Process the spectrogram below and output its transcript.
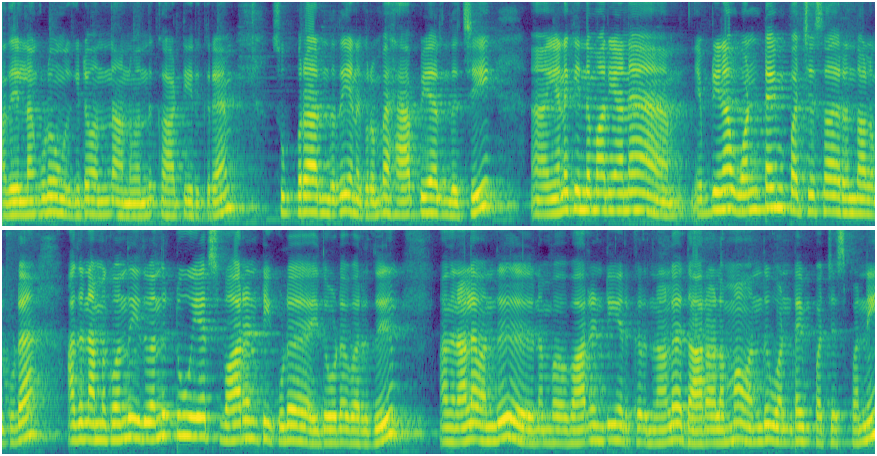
அதையெல்லாம் கூட உங்ககிட்ட வந்து நான் வந்து காட்டியிருக்கிறேன். சூப்பராக இருந்தது. எனக்கு ரொம்ப ஹாப்பியாக இருந்துச்சு. எனக்கு இந்த மாதிரியான எப்படின்னா ஒன் டைம் பர்ச்சேஸாக இருந்தாலும் கூட அது நமக்கு வந்து இது வந்து டூ இயர்ஸ் வாரண்ட்டி கூட இதோட வருது. அதனால் வந்து நம்ம வாரண்ட்டியும் இருக்கிறதுனால தாராளமாக வந்து ஒன் டைம் பர்ச்சேஸ் பண்ணி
